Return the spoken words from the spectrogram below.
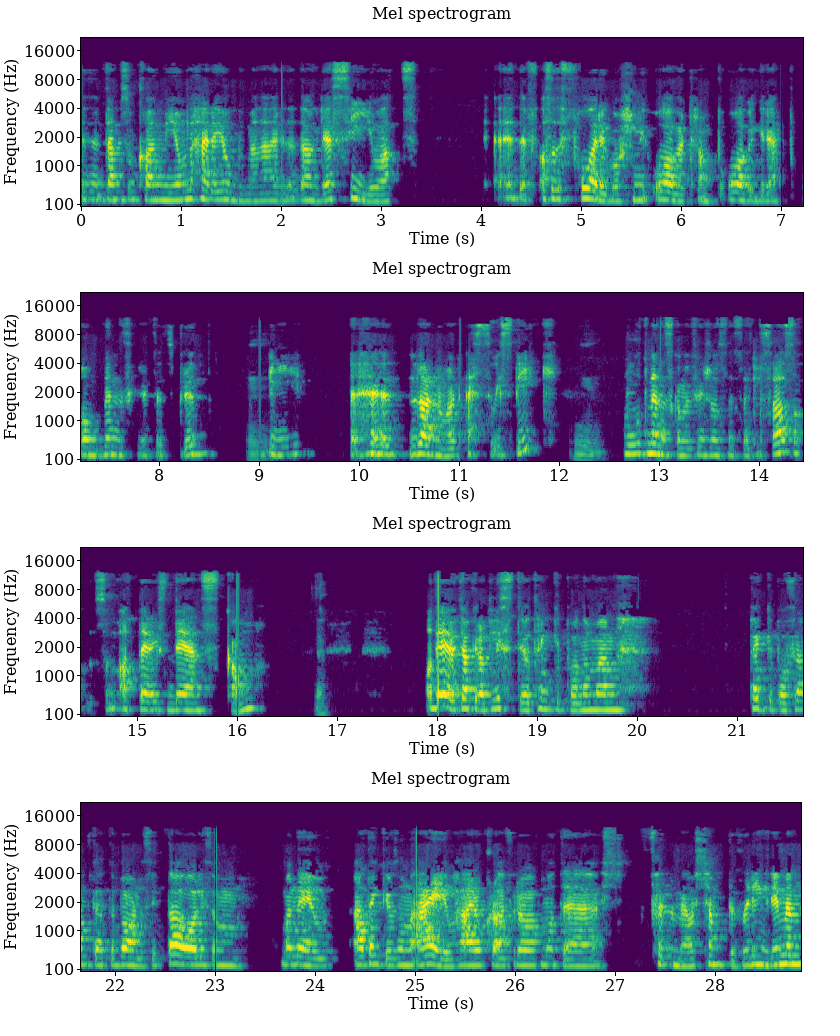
eh, De som kan mye om det her og jobber med det her i det daglige, sier jo at eh, det, altså det foregår så mye overtramp, overgrep og menneskerettighetsbrudd mm. i landet vårt as we speak mm. mot mennesker med funksjonsnedsettelser, som, som at det, liksom, det, er en skam. Ja. Og det er jo ikke akkurat lystig å tenke på når man tenker på framtida til barnet sitt. Da, og liksom, man er jo, jeg tenker jo sånn, jeg er jo her og klar for å på en måte følge med og kjempe for Ingrid, men,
